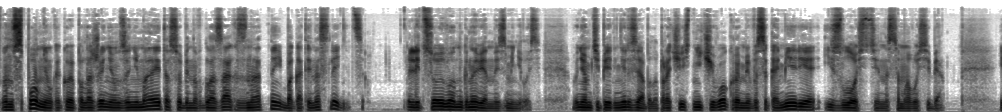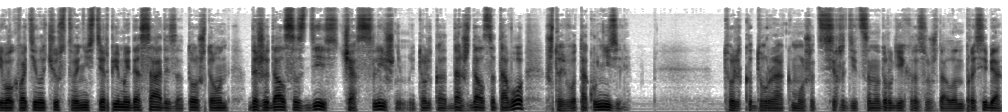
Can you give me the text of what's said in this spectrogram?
Он вспомнил, какое положение он занимает, особенно в глазах знатной и богатой наследницы. Лицо его мгновенно изменилось. В нем теперь нельзя было прочесть ничего, кроме высокомерия и злости на самого себя. Его охватило чувство нестерпимой досады за то, что он дожидался здесь час с лишним и только дождался того, что его так унизили. «Только дурак может сердиться на других», — рассуждал он про себя.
